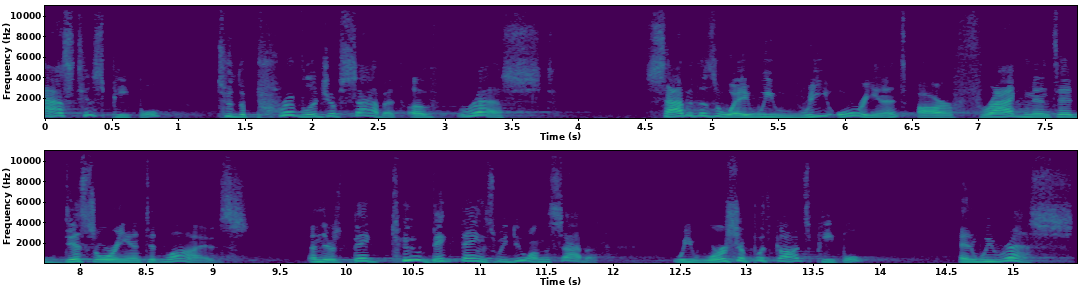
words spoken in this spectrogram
asked his people to the privilege of Sabbath, of rest. Sabbath is a way we reorient our fragmented, disoriented lives. And there's big two big things we do on the Sabbath. We worship with God's people and we rest.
